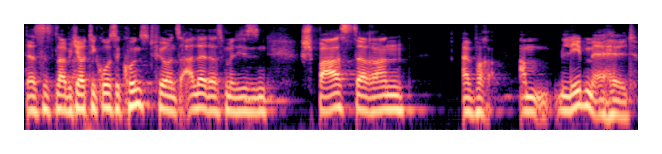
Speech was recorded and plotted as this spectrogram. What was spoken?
Das ist, glaube ich, auch die große Kunst für uns alle, dass man diesen Spaß daran einfach am Leben erhält.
